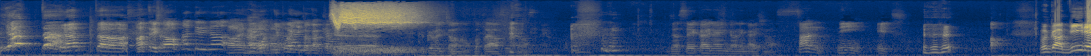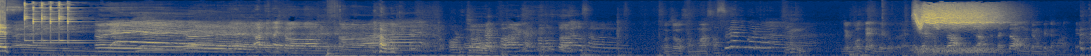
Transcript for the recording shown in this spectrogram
たわ。合ってる人？合ってる人。はいはい。お2ポイント獲得。副部長の答え合わせしてますね。じゃあ正解の演技お願いします。三二一。僕は B です。おい。エーイ。合ってた人。あは俺超良かったなーいお嬢様。のーお嬢さんまあさすがにこれは。うん。じゃあ5点ということで。さあじゃあ合ってた人は表向けてもらって。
